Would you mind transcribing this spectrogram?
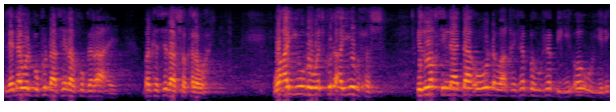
ilan awel ku dhaartay inaan ku garaaci. Marka sidaasoo kale waay. Wa ayuuba wadkur ayuub xus. Id waqti naadaa uu dhawaaqay rabbahu rabbigii oo uu yidhi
